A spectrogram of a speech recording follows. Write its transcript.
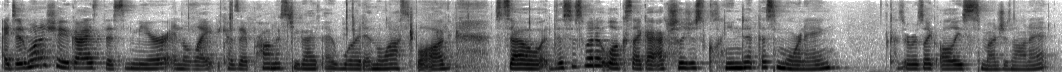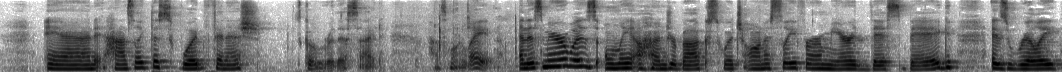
I did wanna show you guys this mirror in the light because I promised you guys I would in the last vlog. So this is what it looks like. I actually just cleaned it this morning because there was like all these smudges on it. And it has like this wood finish. Let's go over this side has more light. And this mirror was only a hundred bucks, which honestly for a mirror this big is really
